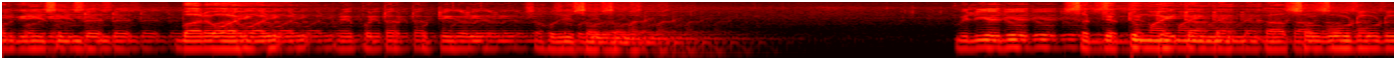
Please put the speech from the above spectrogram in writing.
ഓർഗനൈസേഷന്റെ ഭാരവാഹികൾ പ്രിയപ്പെട്ട കുട്ടികൾ സഹോദരി സഹോദരന്മാരെ. വലിയൊരു സബ്ജക്റ്റുമായിട്ടാണ് കാസർഗോഡ്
